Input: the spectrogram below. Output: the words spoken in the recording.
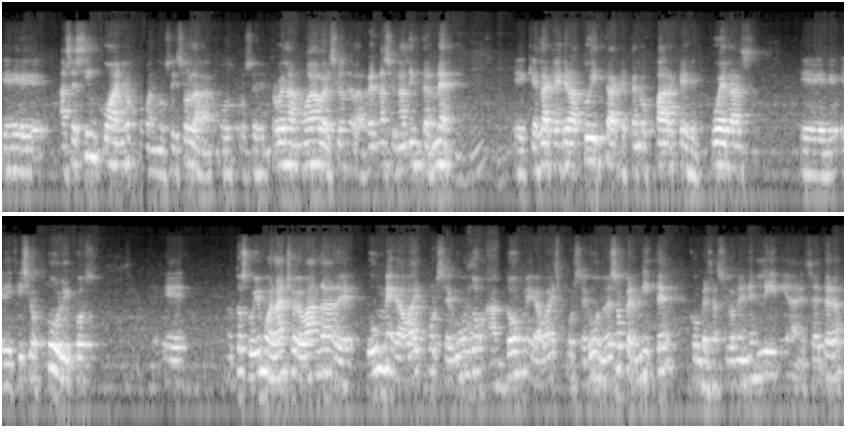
eh, hace cinco años, cuando se hizo la, o, se entró en la nueva versión de la Red Nacional de Internet, eh, que es la que es gratuita, que está en los parques, escuelas, eh, edificios públicos, nosotros subimos el ancho de banda de un megabyte por segundo a dos megabytes por segundo. Eso permite conversaciones en línea, etcétera.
